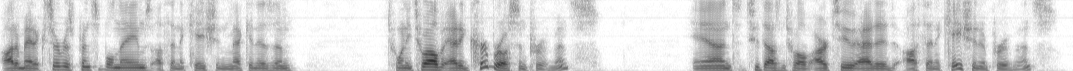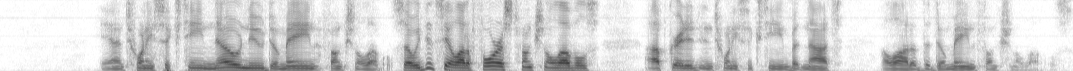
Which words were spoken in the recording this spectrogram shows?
automatic service principal names, authentication mechanism. 2012 added Kerberos improvements. And 2012 R2 added authentication improvements. And 2016, no new domain functional levels. So we did see a lot of forest functional levels upgraded in 2016, but not a lot of the domain functional levels.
